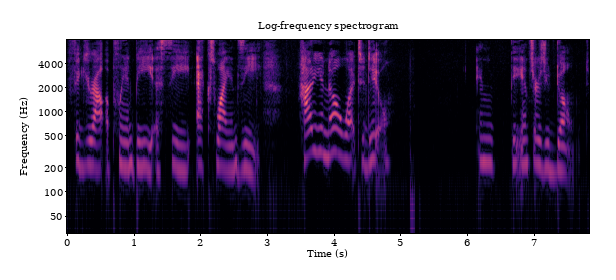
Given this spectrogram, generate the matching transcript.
figure out a plan B, a C, X, Y, and Z? How do you know what to do? And the answer is you don't.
